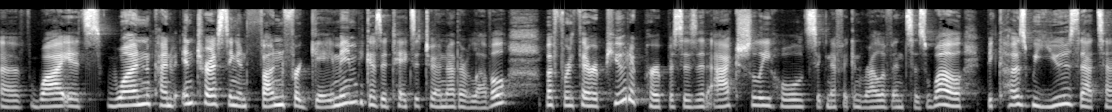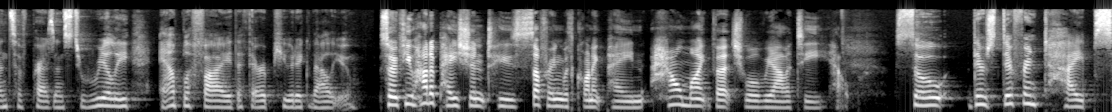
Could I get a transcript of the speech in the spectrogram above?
of why it's one kind of interesting and fun for gaming because it takes it to another level. But for therapeutic purposes, it actually holds significant relevance as well because we use that sense of presence to really amplify the therapeutic value. So, if you had a patient who's suffering with chronic pain, how might virtual reality help? So, there's different types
